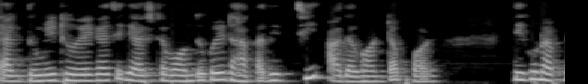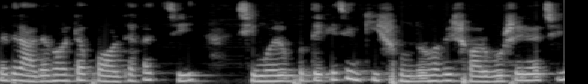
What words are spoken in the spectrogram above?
এক দু মিনিট হয়ে গেছে, গ্যাসটা বন্ধ করে ঢাকা দিচ্ছি আধা ঘণ্টা পর। দেখুন, আপনাদের আধা ঘণ্টা পর দেখাচ্ছি সিমইয়ের উপর দেখেছেন কি সুন্দরভাবে সর বসে গেছিল।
